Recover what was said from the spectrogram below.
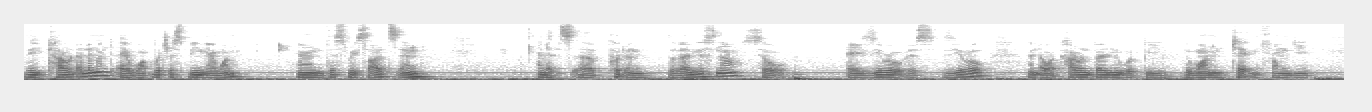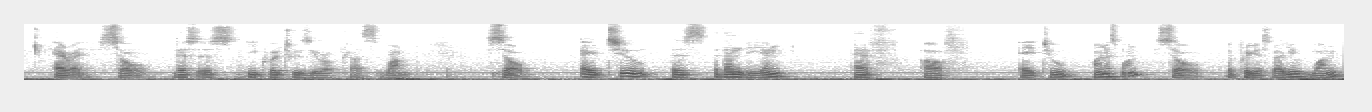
the current element, a1, which is being a1. And this results in let's uh, put in the values now. So a0 is 0 and our current value would be the one taken from the array. So this is equal to 0 plus 1 so a2 is then being f of a2 minus 1 so the previous value 1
